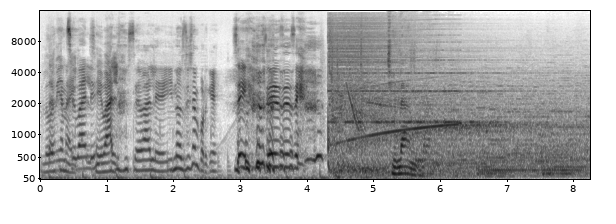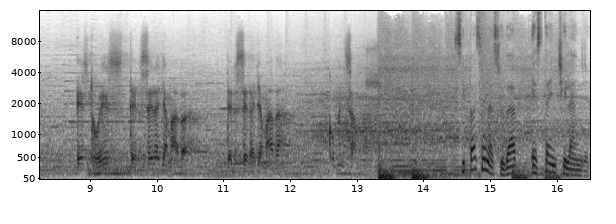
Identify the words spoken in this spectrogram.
lo También dejen ahí. se vale. Se vale. Se vale. Y nos dicen por qué. Sí, sí, sí, sí. Chilango. Esto es Tercera Llamada. Tercera Llamada. Comenzamos. Si pasa en la ciudad, está en Chilango.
